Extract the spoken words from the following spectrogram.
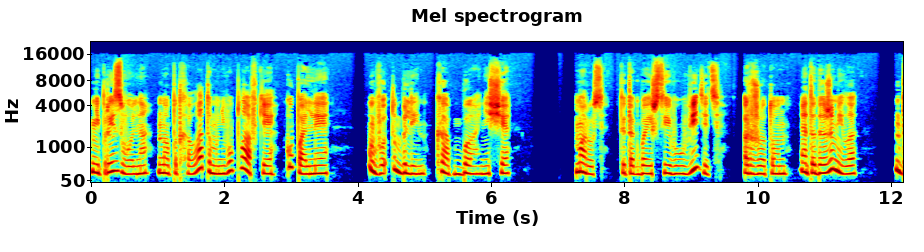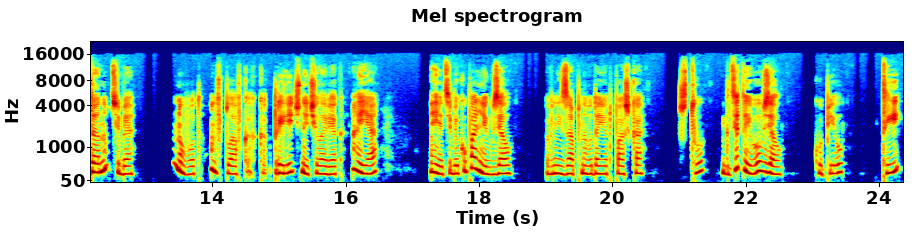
непроизвольно, но под халатом у него плавки, купальные. Вот, блин, кабанище. «Марусь, ты так боишься его увидеть?» — ржет он. «Это даже мило». «Да ну тебя!» «Ну вот, он в плавках, как приличный человек. А я?» «Я тебе купальник взял». Внезапно выдает Пашка. «Что? Где ты его взял?» «Купил». «Ты?»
